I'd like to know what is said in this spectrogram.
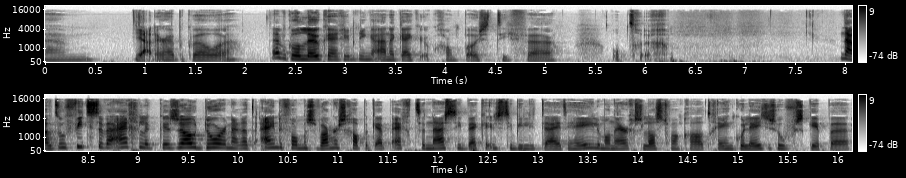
Um, ja, daar heb ik wel, daar heb ik wel leuke herinneringen aan en kijk ik ook gewoon positief uh, op terug. Nou, toen fietsten we eigenlijk zo door naar het einde van mijn zwangerschap. Ik heb echt naast die bekkeninstabiliteit helemaal nergens last van gehad. Geen colleges hoeven skippen.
